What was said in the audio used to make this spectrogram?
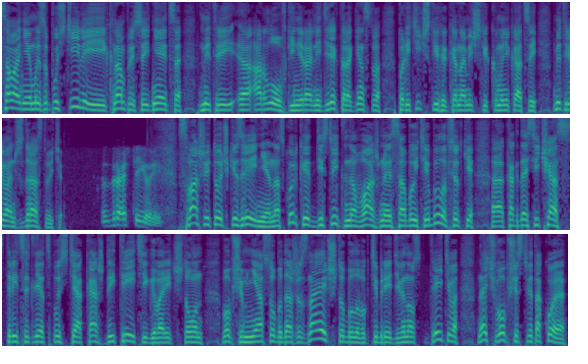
Голосование мы запустили, и к нам присоединяется Дмитрий э, Орлов, генеральный директор агентства политических и экономических коммуникаций. Дмитрий Иванович, здравствуйте. Здрасте, Юрий. С вашей точки зрения, насколько это действительно важное событие было? Все-таки, э, когда сейчас, 30 лет спустя, каждый третий говорит, что он, в общем, не особо даже знает, что было в октябре 93-го, значит, в обществе такое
